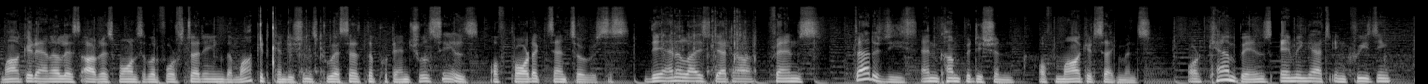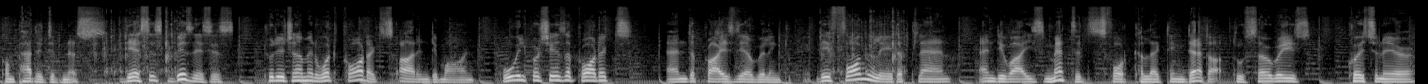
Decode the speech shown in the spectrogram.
Market analysts are responsible for studying the market conditions to assess the potential sales of products and services. They analyze data, trends, strategies, and competition of market segments or campaigns aiming at increasing competitiveness. They assist businesses to determine what products are in demand, who will purchase the products, and the price they are willing to pay. They formulate a plan and devise methods for collecting data through surveys, questionnaire,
